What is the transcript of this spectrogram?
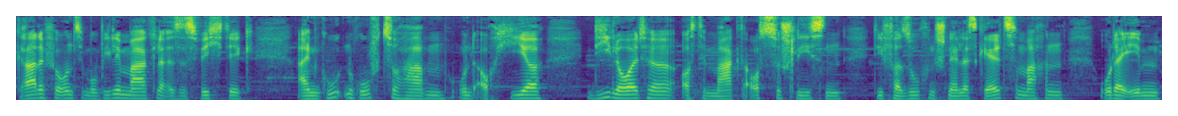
Gerade für uns Immobilienmakler ist es wichtig, einen guten Ruf zu haben und auch hier die Leute aus dem Markt auszuschließen, die versuchen, schnelles Geld zu machen oder eben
